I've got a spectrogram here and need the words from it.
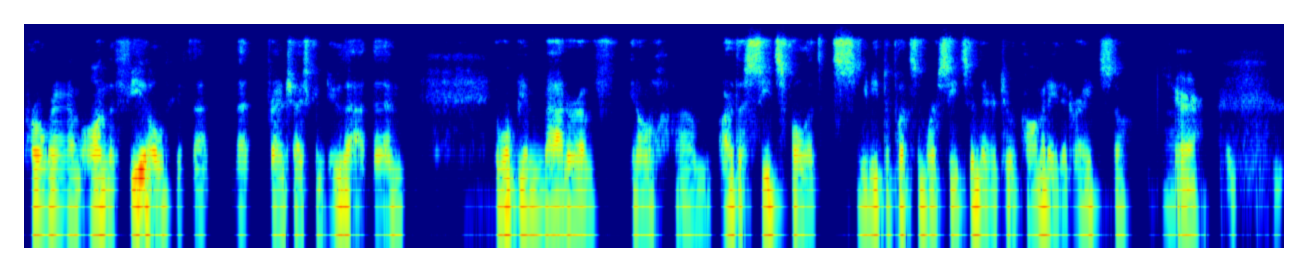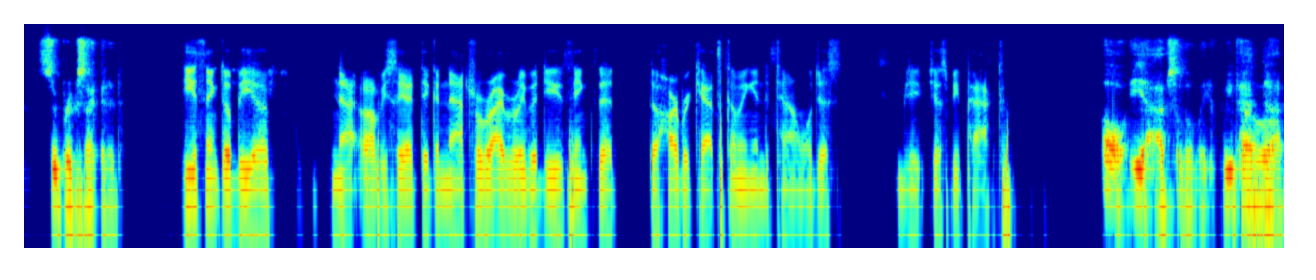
program on the field, if that that franchise can do that, then it won't be a matter of you know um, are the seats full. It's we need to put some more seats in there to accommodate it, right? So sure, super excited. Do you think there'll be a not obviously I think a natural rivalry, but do you think that the Harbor Cats coming into town will just be, just be packed? Oh yeah, absolutely. We've had cool. uh,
